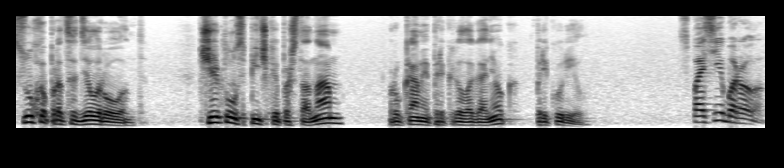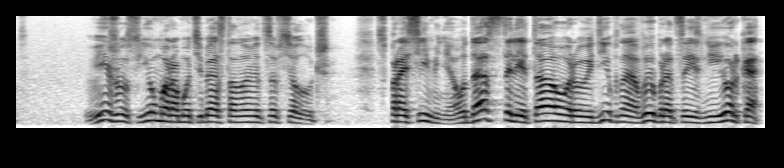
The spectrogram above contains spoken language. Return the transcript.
Сухо процедил Роланд. Чиркнул спичкой по штанам, руками прикрыл огонек, прикурил. Спасибо, Роланд. Вижу, с юмором у тебя становится все лучше. Спроси меня, удастся ли Тауэру и Дипна выбраться из Нью-Йорка,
